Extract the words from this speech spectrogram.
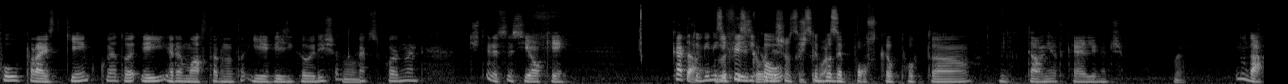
full priced game, която е и ремастърната и е Physical Edition, М. така че според мен 40 си окей. Както Да, винаги за Physical Edition ще бъде по-скъп от а, дигиталния, така или иначе. Но да,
